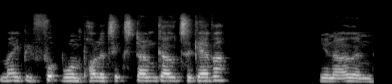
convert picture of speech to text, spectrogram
maybe football and politics don't go together. You know, and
